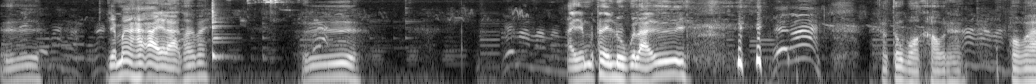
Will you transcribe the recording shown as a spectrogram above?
เออมามามาอย่ามาหาไอ้ละถอยไปเออเดินมามามาไอ้ยังไม่ทันได้ลูกเวลาเอ้ยเดินมาเราต้องบอกเขานะฮะมามาเพราะว่า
